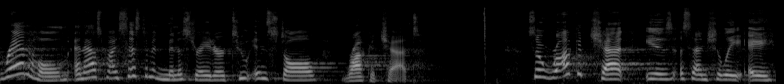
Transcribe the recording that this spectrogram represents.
ran home and asked my system administrator to install RocketChat. So RocketChat is essentially a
